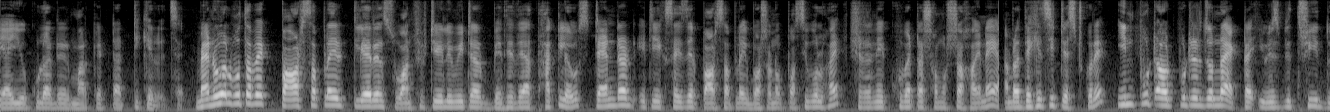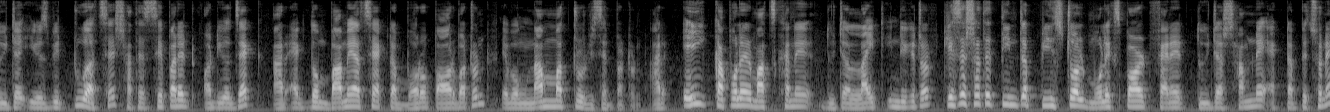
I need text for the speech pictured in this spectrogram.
এআইও কুলারের মার্কেটটা টিকে রয়েছে। ম্যানুয়াল মোতাবেক পাওয়ার সাপ্লাইয়ের ক্লিয়ারেন্স ওয়ান ফিফটি মিলিমিটার বেঁধে দেওয়া থাকলেও স্ট্যান্ডার্ড এটিএক্স সাইজের পাওয়ার সাপ্লাই বসানো পসিবল হয়, সেটা নিয়ে খুব একটা সমস্যা হয় নাই। আমরা দেখেছি টেস্ট করে। ইনপুট আউটপুটের জন্য একটা ইউএসবি থ্রি দুইটা ইউএসবি টু আছে, সাথে সেপারেট অডিও জ্যাক আর একদম বামে আছে একটা বড় পাওয়ার বাটন এবং নামমাত্র রিসেট বাটন আর এই কাপলের মাঝখানে দুইটা লাইট ইন্ডিকেটর কেসের সাথে তিনটা প্রিনস্টল মোলেক্স পাওয়ার ফ্যানের দুইটা সামনে, একটা পেছনে।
